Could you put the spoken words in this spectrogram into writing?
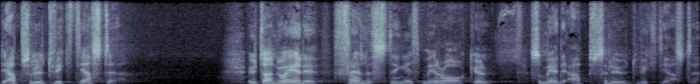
det absolut viktigaste. Utan då är det frälsningens mirakel som är det absolut viktigaste.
